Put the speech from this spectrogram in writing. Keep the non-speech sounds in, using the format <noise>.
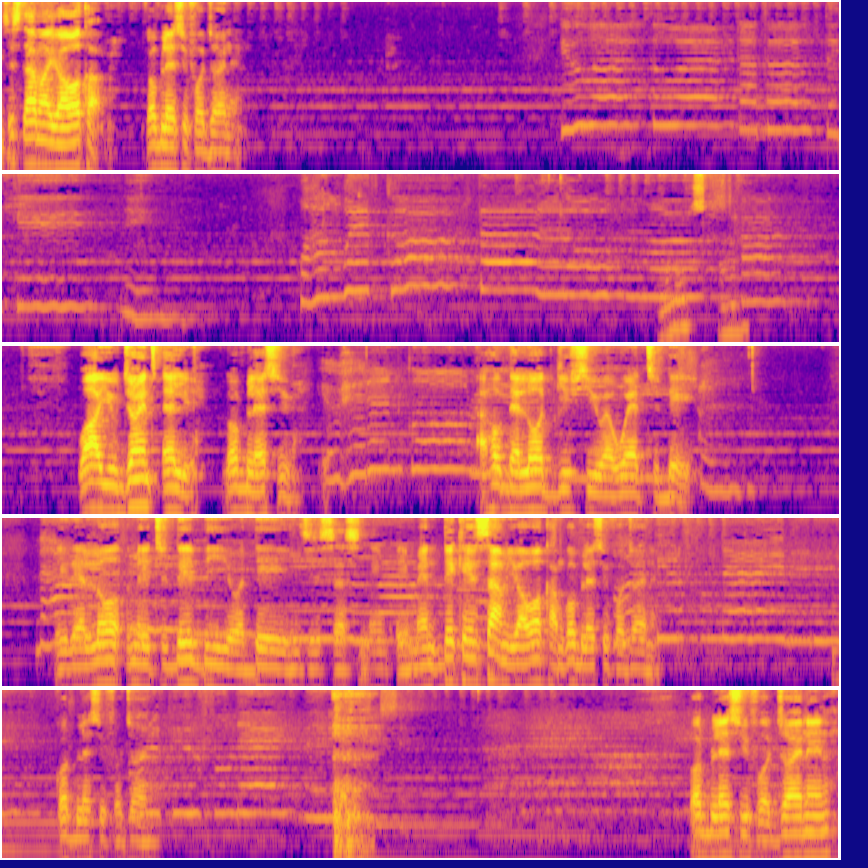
Sister Amma, you are welcome. God bless you for joining. Wow, you joined early. God bless you. I hope the Lord gives you a word today. May the Lord, may today be your day in Jesus' name. Amen. Deacon Sam, you are welcome. God bless you for joining. God bless you for joining. <coughs> God bless you for joining.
